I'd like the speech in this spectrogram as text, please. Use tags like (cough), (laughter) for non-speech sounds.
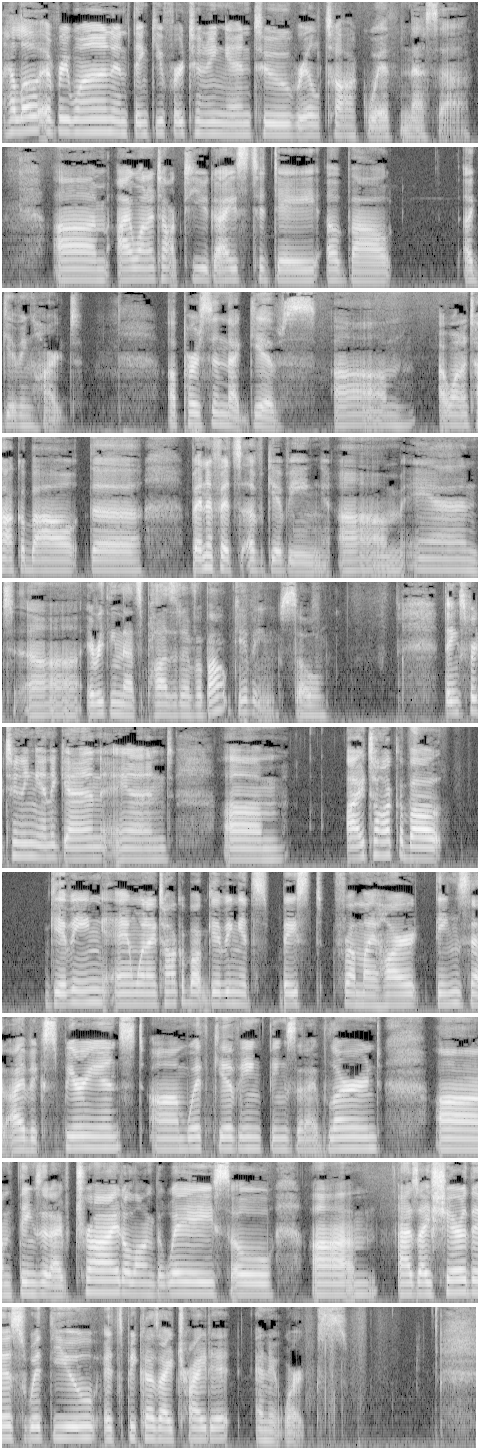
Hello, everyone, and thank you for tuning in to Real Talk with Nessa. Um, I want to talk to you guys today about a giving heart, a person that gives. Um, I want to talk about the benefits of giving um, and uh, everything that's positive about giving. So, thanks for tuning in again. And um, I talk about giving and when i talk about giving it's based from my heart things that i've experienced um, with giving things that i've learned um, things that i've tried along the way. So um, as i share this with you it's because i tried it and it works.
